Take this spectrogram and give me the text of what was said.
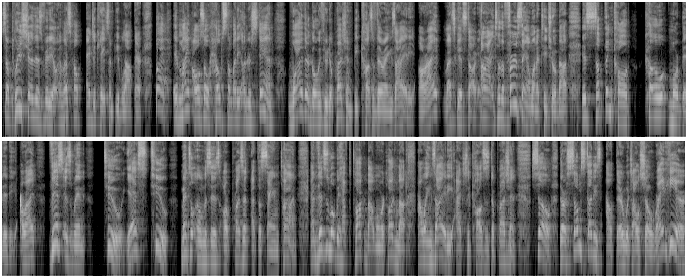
So please share this video and let's help educate some people out there. But it might also help somebody understand why they're going through depression because of their anxiety, all right? Let's get started. All right, so the first thing I wanna teach you about is something called comorbidity, all right? This is when two, yes, two mental illnesses are present at the same time. And this is what we have to talk about when we're talking about how anxiety actually causes depression. So there are some studies out there, which I will show right here,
